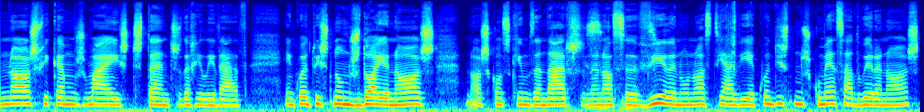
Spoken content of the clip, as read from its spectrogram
nós ficamos mais distantes da realidade Enquanto isto não nos dói a nós, nós conseguimos andar Exatamente. na nossa vida, no nosso dia a dia. Quando isto nos começa a doer a nós,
